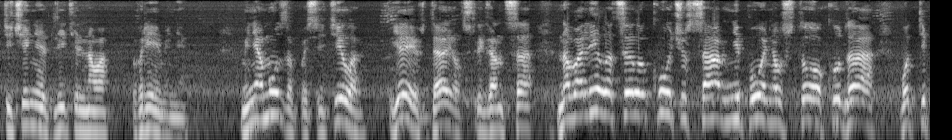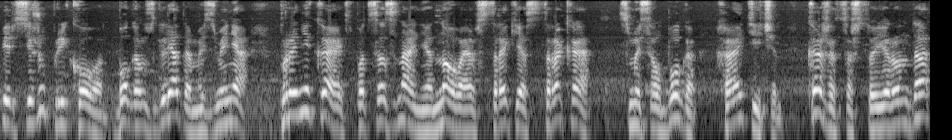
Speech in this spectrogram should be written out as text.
в течение длительного времени. Меня муза посетила, я ей вдарил слегонца, навалила целую кучу, сам не понял, что, куда. Вот теперь сижу прикован, богом взглядом из меня проникает в подсознание новая в строке строка. Смысл бога хаотичен – Кажется, что ерунда,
